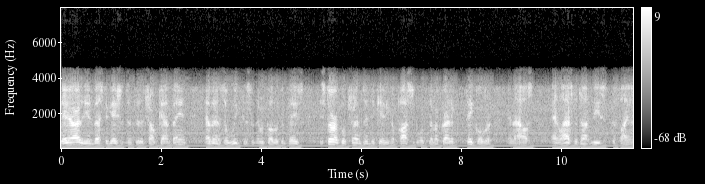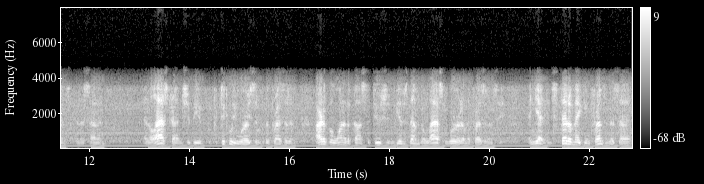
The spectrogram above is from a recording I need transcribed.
They are the investigations into the Trump campaign, evidence of weakness in the Republican base, historical trends indicating a possible Democratic takeover in the House, and last but not least, defiance in the Senate. And the last trend should be particularly worrisome for the president. Article 1 of the Constitution gives them the last word on the presidency. And yet, instead of making friends in the Senate,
